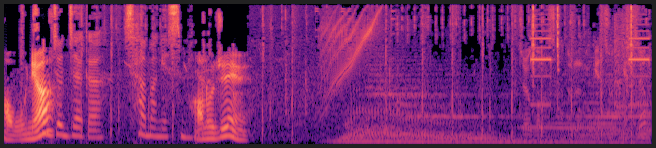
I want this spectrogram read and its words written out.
아, 오냐? 생존자가 사망했습니다. 안 오지? 조금 서두르는 게 좋겠죠?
